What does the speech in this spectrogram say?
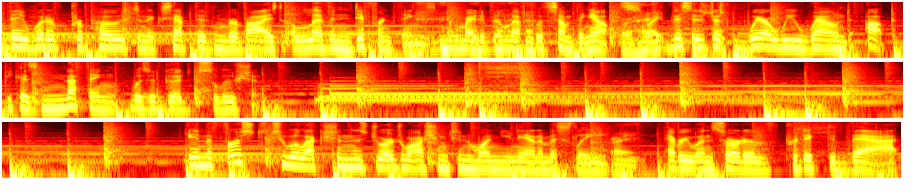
they would have proposed and accepted and revised 11 different things, and we might have been left with something else, right. right? This is just where we wound up because nothing was a good solution. In the first two elections, George Washington won unanimously. Right. Everyone sort of predicted that.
